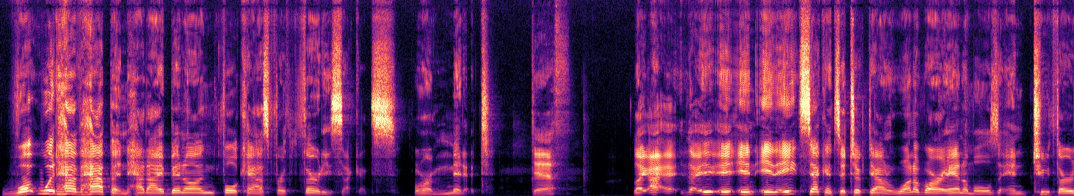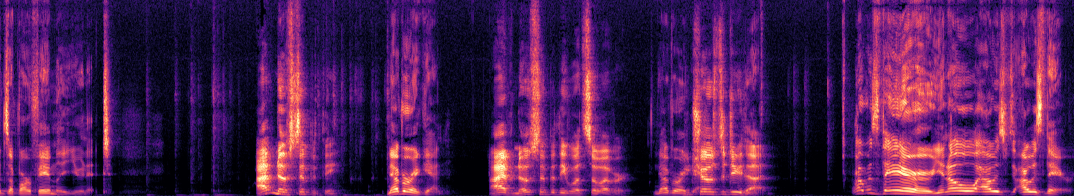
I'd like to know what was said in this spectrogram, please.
What would have happened had I been on Fullcast for 30 seconds or a minute? Death. Like I, in in eight seconds, it took down one of our animals and two thirds of our family unit. I have no sympathy. Never again. I have no sympathy whatsoever. Never again. You chose to do that. I was there, you know. I was I was there,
